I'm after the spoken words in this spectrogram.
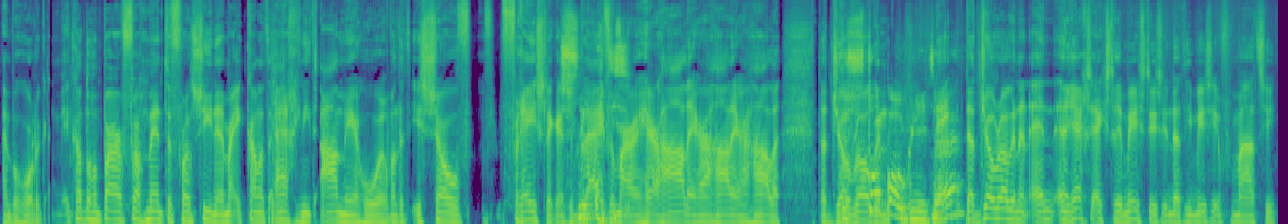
En behoorlijk. Ik had nog een paar fragmenten van Cine, maar ik kan het eigenlijk niet aan meer horen. Want het is zo vreselijk. En ze blijven maar herhalen, herhalen, herhalen. Dat Joe Rogan. ook niet, nee, hè? Dat Joe Rogan een, rechtsextremist is en dat hij misinformatie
